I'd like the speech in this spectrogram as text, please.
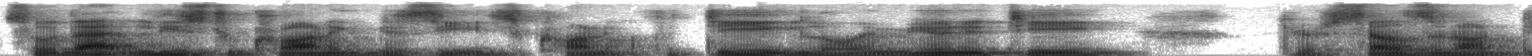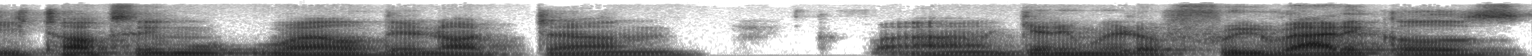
So that leads to chronic disease, chronic fatigue, low immunity. Your cells are not detoxing well. They're not um, uh, getting rid of free radicals,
